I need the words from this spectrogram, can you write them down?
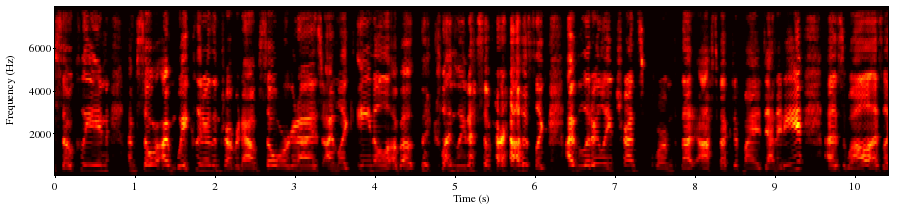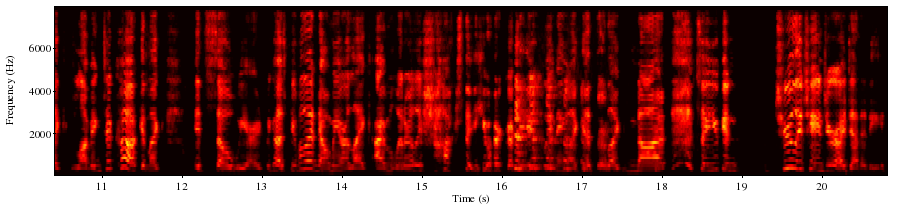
so clean. I'm so I'm way cleaner than Trevor now. I'm so organized. I'm like anal about the cleanliness of our house. Like I've literally transformed that aspect of my identity as well as like loving to cook and like it's so weird because people that know me are like I'm literally shocked that you are cooking and cleaning like it's like not so you can truly change your identity.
